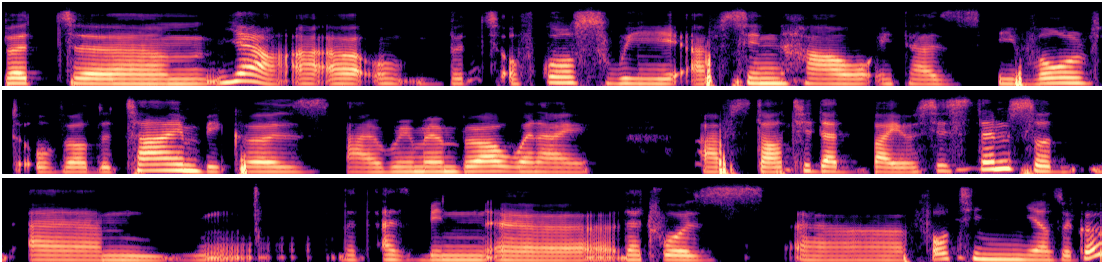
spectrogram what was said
but um, yeah, uh, uh, but of course we have seen how it has evolved over the time because I remember when I have started at Biosystems, so um, that has been uh, that was uh, 14 years ago.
